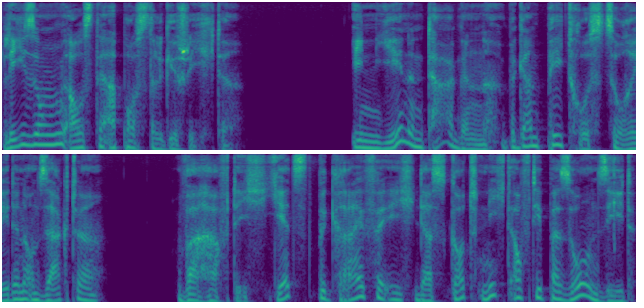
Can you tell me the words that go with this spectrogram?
Lesung aus der Apostelgeschichte. In jenen Tagen begann Petrus zu reden und sagte, Wahrhaftig, jetzt begreife ich, dass Gott nicht auf die Person sieht,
